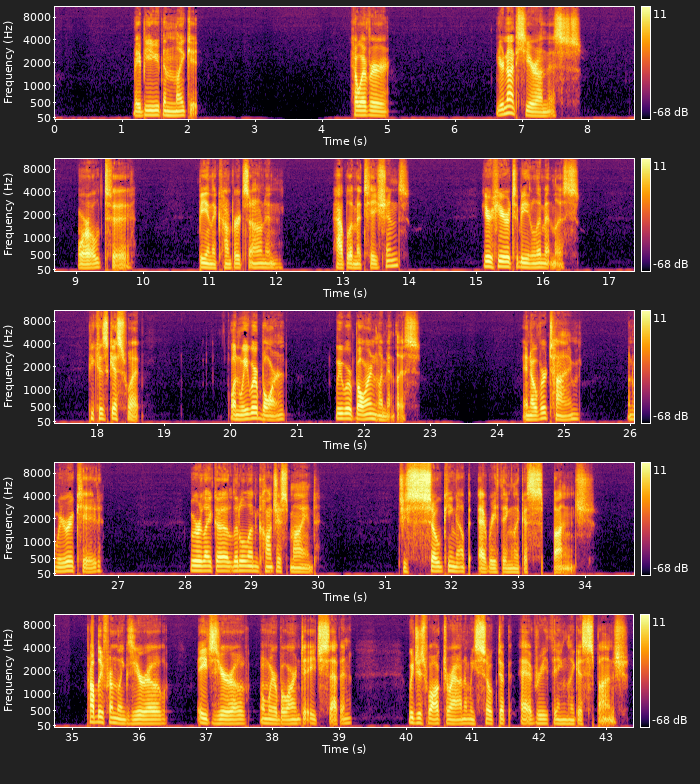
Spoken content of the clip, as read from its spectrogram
Maybe you even like it. However, you're not here on this world to be in the comfort zone and have limitations. You're here to be limitless. Because guess what? When we were born, we were born limitless. And over time, when we were a kid, we were like a little unconscious mind just soaking up everything like a sponge. Probably from like zero, age zero, when we were born, to age seven. We just walked around and we soaked up everything like a sponge.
